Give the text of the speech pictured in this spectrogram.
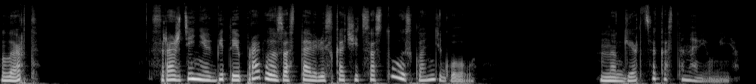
Лэрд. С рождения вбитые правила заставили скачать со стула и склонить голову. Но герцог остановил меня.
